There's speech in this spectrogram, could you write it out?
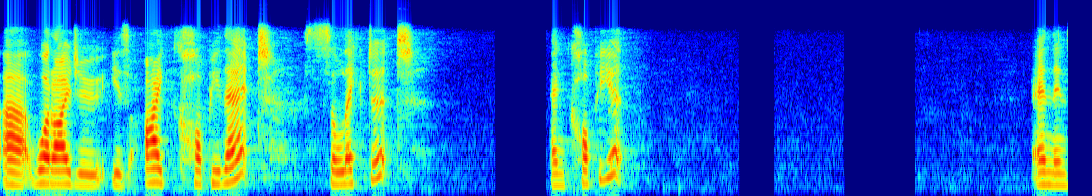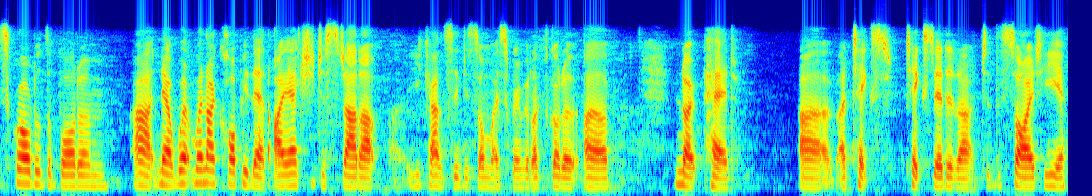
Uh, what I do is I copy that, select it, and copy it. And then scroll to the bottom. Uh, now, when, when, I copy that, I actually just start up. You can't see this on my screen, but I've got a, a notepad, uh, a text text editor to the side here,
